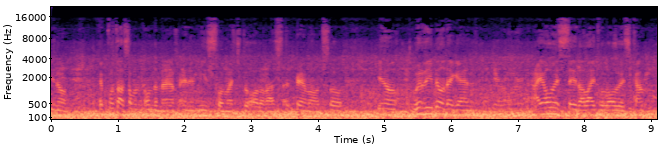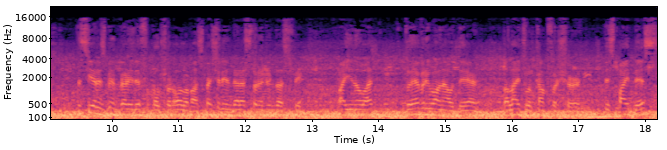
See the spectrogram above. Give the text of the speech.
You know, it put us on, on the map, and it means so much to all of us at Paramount. So, you know, we'll rebuild again. I always say the light will always come. This year has been very difficult for all of us, especially in the restaurant industry. But you know what? To everyone out there, the light will come for sure. Despite this,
